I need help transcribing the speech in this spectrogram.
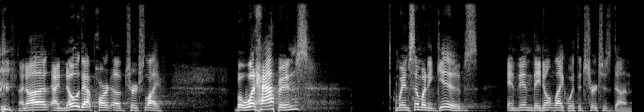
I, know, I know that part of church life. But what happens when somebody gives and then they don't like what the church has done?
